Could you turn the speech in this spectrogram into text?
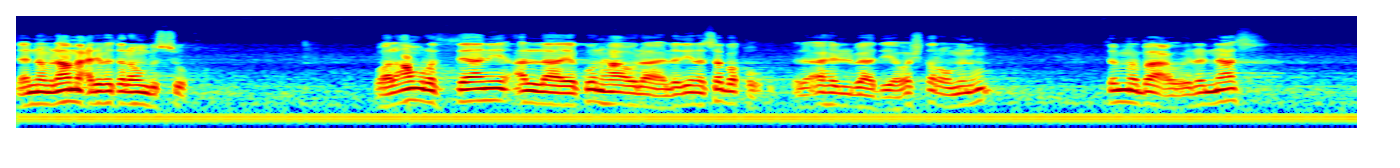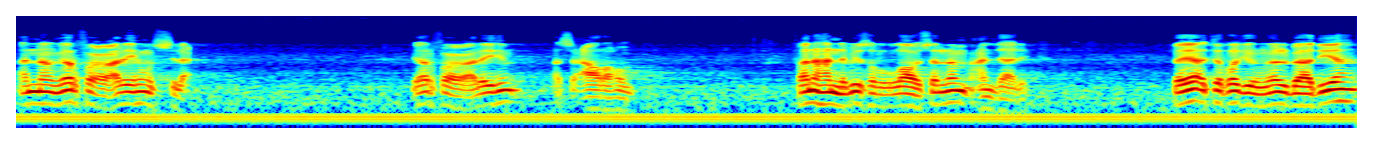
لأنهم لا معرفة لهم بالسوق. والأمر الثاني ألا يكون هؤلاء الذين سبقوا إلى أهل البادية واشتروا منهم ثم باعوا إلى الناس أنهم يرفعوا عليهم السلع يرفعوا عليهم أسعارهم. فنهى النبي صلى الله عليه وسلم عن ذلك. فيأتي الرجل من البادية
